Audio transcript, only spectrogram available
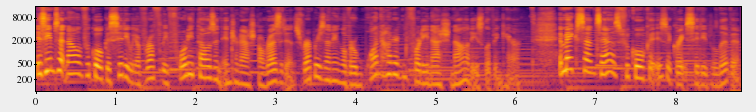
It seems that now in Fukuoka City we have roughly 40,000 international residents representing over 140 nationalities living here. It makes sense as Fukuoka is a great city to live in.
